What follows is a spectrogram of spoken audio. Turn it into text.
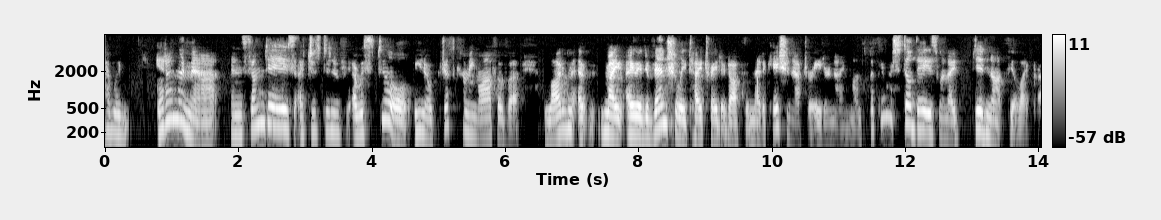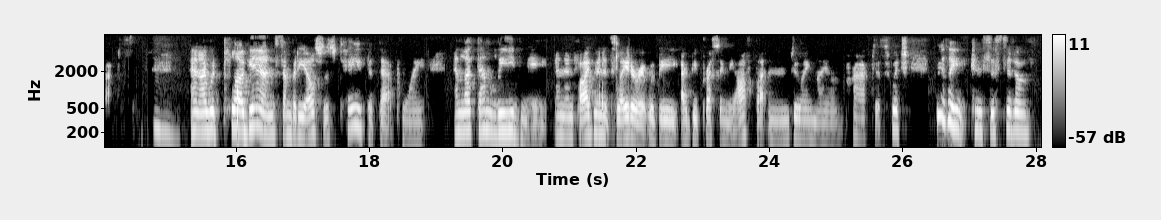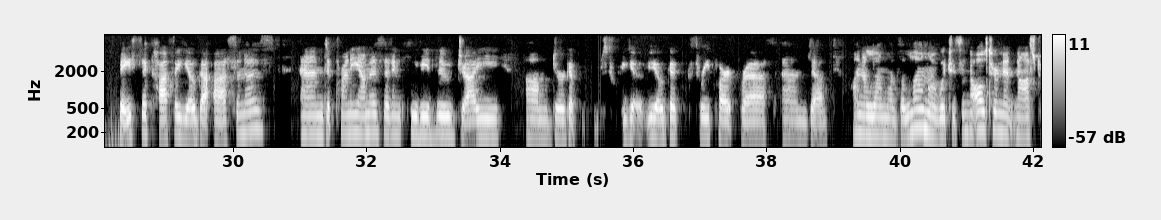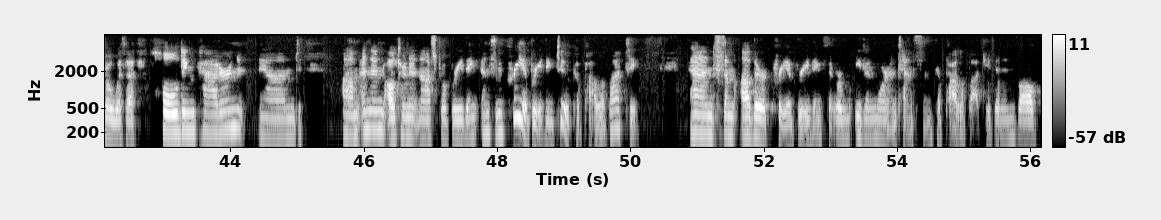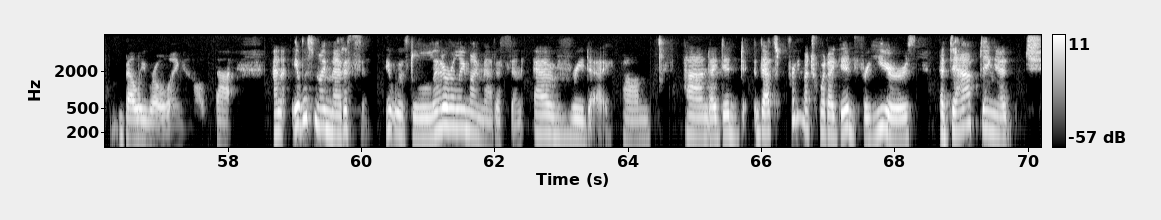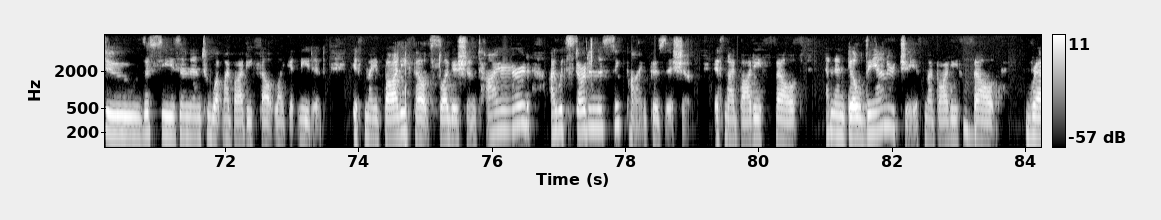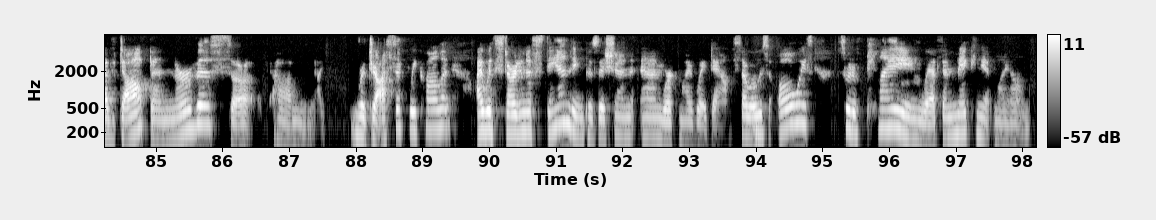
I would get on my mat, and some days I just didn't. I was still, you know, just coming off of a, a lot of uh, my. I had eventually titrated off the medication after eight or nine months, but there were still days when I did not feel like practicing, mm-hmm. and I would plug in somebody else's tape at that point and let them lead me. And then five minutes later, it would be, I'd be pressing the off button and doing my own practice, which really consisted of basic hatha yoga asanas and pranayamas that included Ujjayi, um, Dirga yoga three part breath, and um, Anuloma Viloma, which is an alternate nostril with a holding pattern and um, and then alternate nostril breathing and some Kriya breathing too, Kapalabhati, and some other Kriya breathings that were even more intense than Kapalabhati that involved belly rolling and all of that. And it was my medicine. It was literally my medicine every day. Um, and I did, that's pretty much what I did for years, adapting it to the season and to what my body felt like it needed. If my body felt sluggish and tired, I would start in the supine position. If my body felt, and then build the energy. If my body mm-hmm. felt revved up and nervous, uh, um, rajasic, we call it, I would start in a standing position and work my way down. So I hmm. was always sort of playing with and making it my own.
